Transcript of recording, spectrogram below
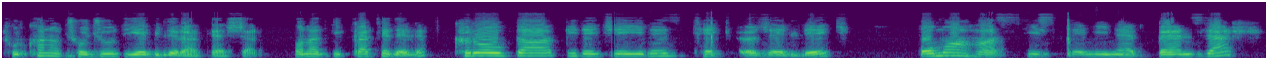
Turkana çocuğu diyebilir arkadaşlar. Ona dikkat edelim. Crow'da bileceğiniz tek özellik Omaha sistemine benzer.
